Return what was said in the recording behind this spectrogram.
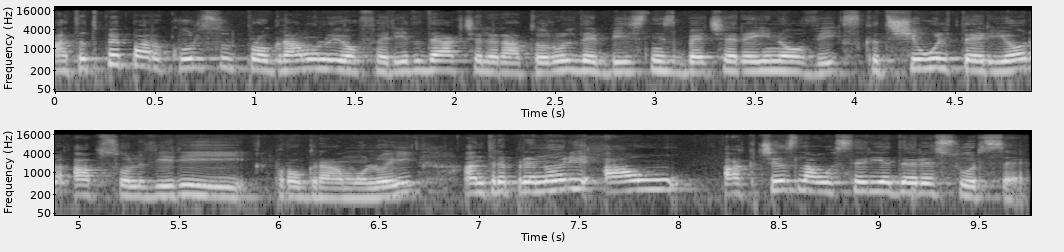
Atât pe parcursul programului oferit de acceleratorul de business BCR Innovix, cât și ulterior absolvirii programului, antreprenorii au acces la o serie de resurse.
